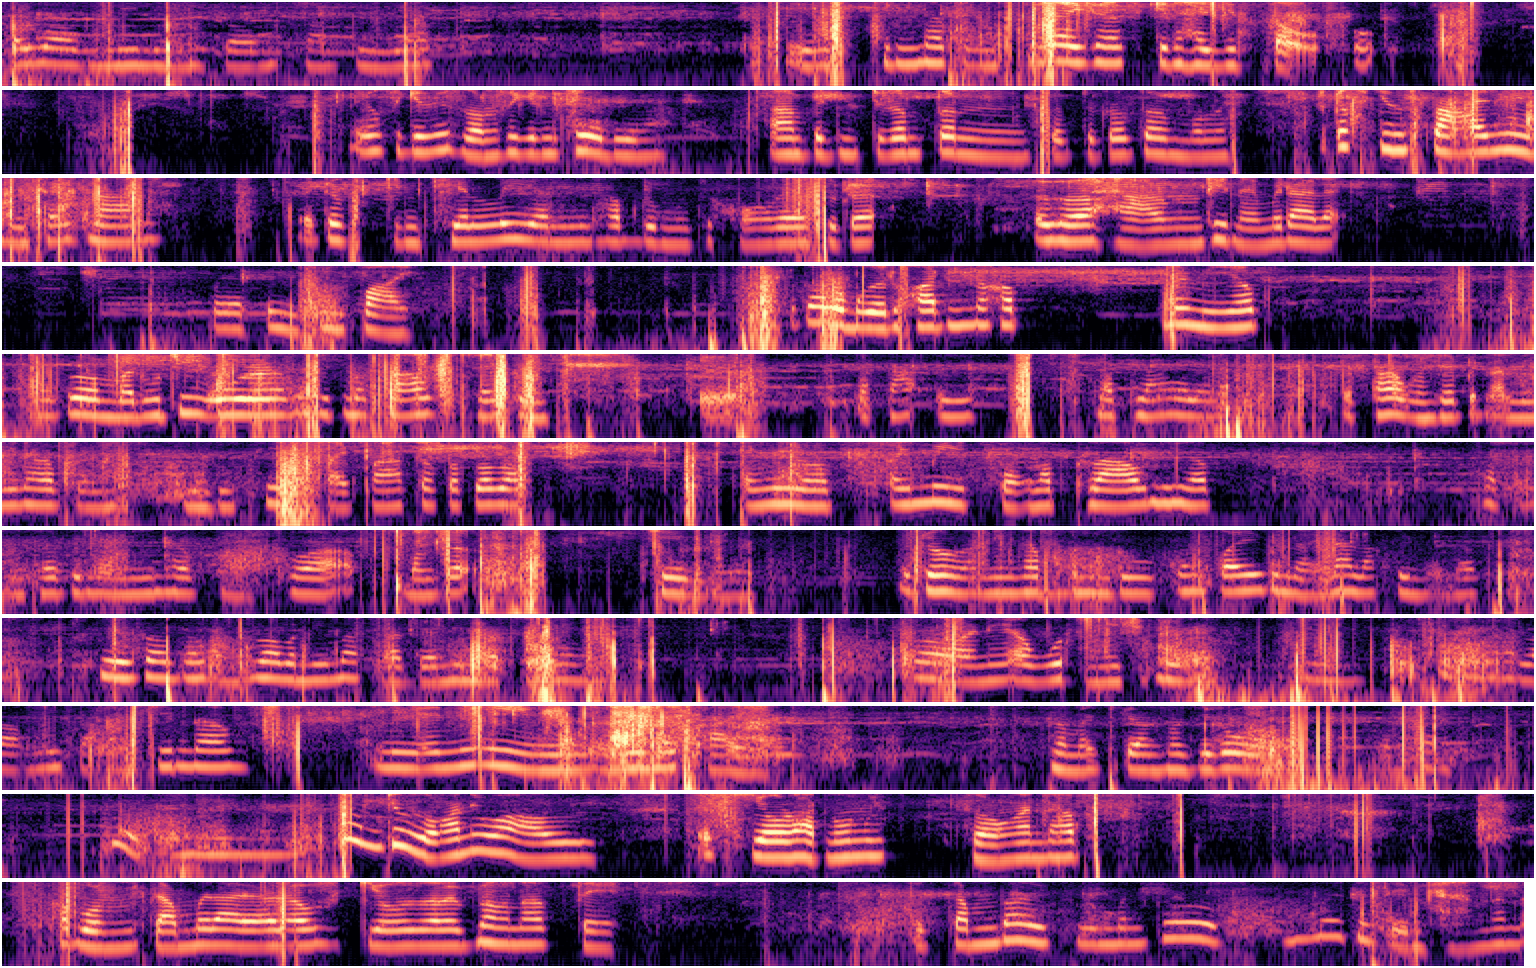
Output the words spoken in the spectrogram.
ไอ้ว่ามีหนึ่งสองสามสี่ครับสกินนะผมได้แค่สกินไฮยิโตะเรียกสกินที่สองสกินทีเท่ดีนะ อ่าเป็นจุดเริ่มต้นกับจุดเริ่มต้นหมดเลยแล้วก็สกินซ้ายนี่ผมใช้นานนะแล้วก็สกินเคลลี่อันนี้ครับดูมันจะของแรงสุดละก็คือหาที่ไหนไม่ได้แล้วแปดปีฟีไฟแล้วก็ระเบิดควันนะครับ ไม่มีครับแล้วก็มาดูที่อุระมิดมะพร้าวใช้เป็นเอ่อกระทะเออมะพร้าวอะไรกระทะผมใช้เป็นอันนี้นะครับผมมาดูที่สายฟ้าตัวกับรอบ อ้นี่ครับไอ้มีดปอกมะพร้าวนี่ครับครับผมใช้เป็นอันนี้ครับเพราะว่ามันก็เช่นแล้วก็อันนี้ครับมันดูกล้งไปไปหน่อยน่ารักไปหน่อยนะครับคือชอบนะผมชอบวันนี้มากกว่าแต่อันนี่แบบตัวก็อันนี้อาวุธมีชิ้นเดียวหลังมีสามชิ้นนะมีไอ้นี่มีอันนี้ไม้ไผ่สมัยจันทันจิโร่ สองอันนี่ว่าเออแล้วเคียวรหัสนู้นมีสองอันครับครับผมจำไม่ได้แล้วเกียวอะไรบ้างนะครับแต่จะจำได้คือมันก็ไม่ได้เด่นขนาดนั้น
